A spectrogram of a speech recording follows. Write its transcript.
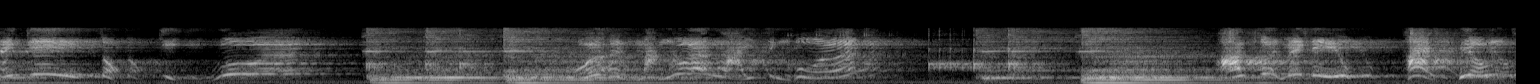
登基做晋王，我恨孟王来进婚，万岁没救太平臣，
